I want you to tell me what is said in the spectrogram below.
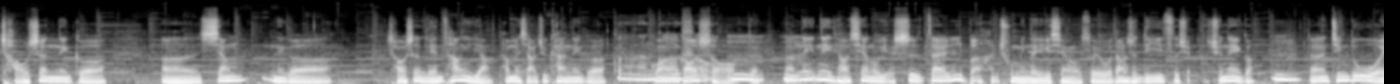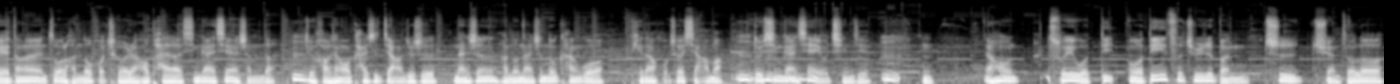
朝圣那个，呃，香那个。朝圣镰仓一样，他们想去看那个《灌篮高手》。对，那那那条线路也是在日本很出名的一个线路，所以我当时第一次选择去那个。嗯，当然京都我也当然也坐了很多火车，然后拍了新干线什么的。嗯，就好像我开始讲，就是男生很多男生都看过《铁胆火车侠》嘛，对新干线有情节。嗯嗯，然后，所以我第我第一次去日本是选择了。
